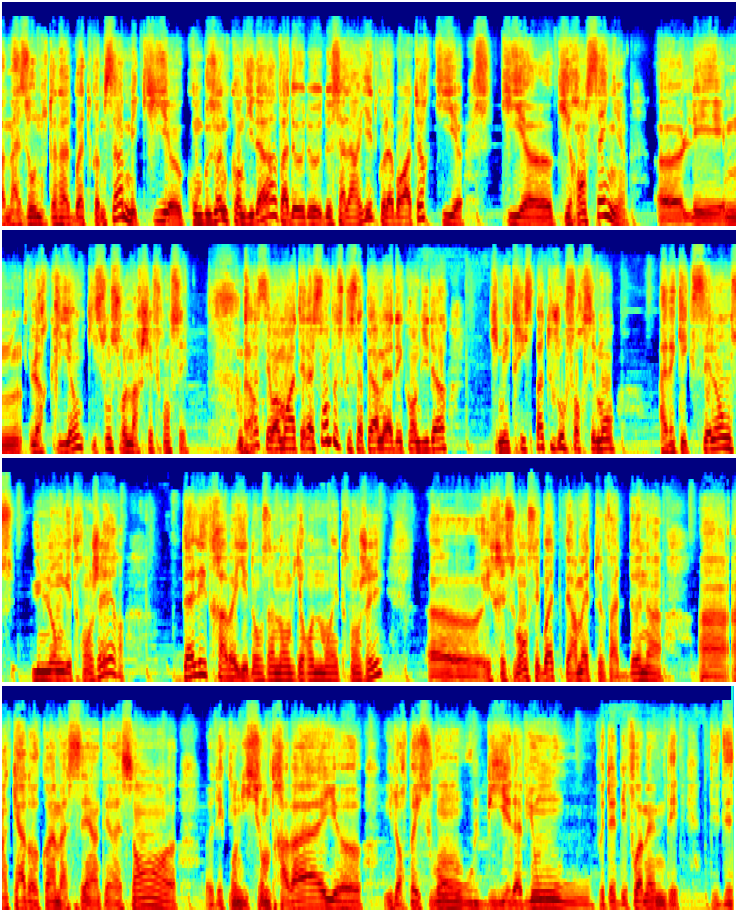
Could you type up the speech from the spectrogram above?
Amazon, tout un tas de boîtes comme ça, mais qui, ont besoin de candidats, enfin de, de, de, salariés, de collaborateurs qui qui, qui renseignent les leurs clients qui sont sur le marché français. Donc ça, c'est vraiment intéressant parce que ça permet à des candidats qui maîtrisent pas toujours forcément avec excellence une langue étrangère, d'aller travailler dans un environnement étranger. Euh, et très souvent, ces boîtes permettent, enfin, donnent un, un, cadre quand même assez intéressant, euh, des conditions de travail. Euh, ils leur payent souvent ou le billet d'avion ou peut-être des fois même des, des, des,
